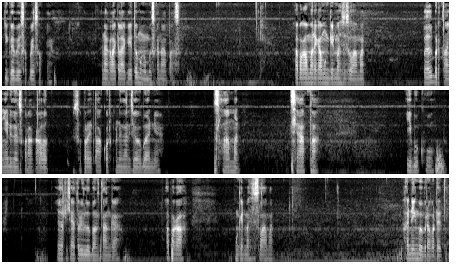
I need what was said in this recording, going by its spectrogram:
Juga besok-besoknya. Anak laki-laki itu mengembuskan napas. Apakah mereka mungkin masih selamat? Bel bertanya dengan suara kalut, seperti takut mendengar jawabannya. Selamat. Siapa? Ibuku yang terjatuh di lubang tangga. Apakah mungkin masih selamat? Hening beberapa detik,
